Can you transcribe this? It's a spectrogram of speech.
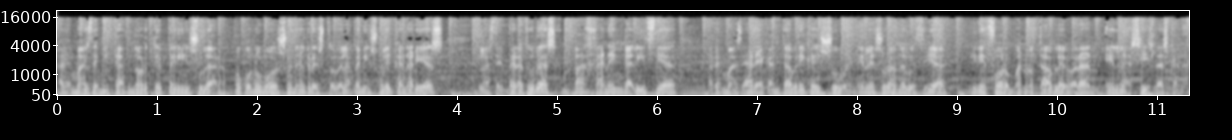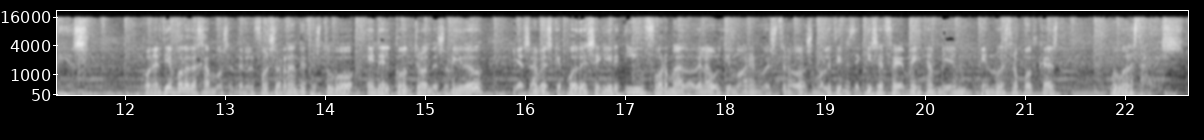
además de mitad norte peninsular, poco nuboso en el resto de la península y Canarias. Las temperaturas bajan en Galicia, además de área cantábrica, y suben en el sur de Andalucía y de forma notable lo harán en las Islas Canarias. Con el tiempo lo dejamos. Antonio Alfonso Hernández estuvo en el control de sonido. Ya sabes que puedes seguir informado de la última hora en nuestros boletines de XFM y también en nuestro podcast. Muy buenas tardes.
